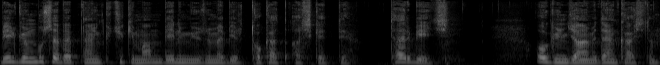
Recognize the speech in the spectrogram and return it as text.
Bir gün bu sebepten küçük imam benim yüzüme bir tokat aşk etti. Terbiye için. O gün camiden kaçtım.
